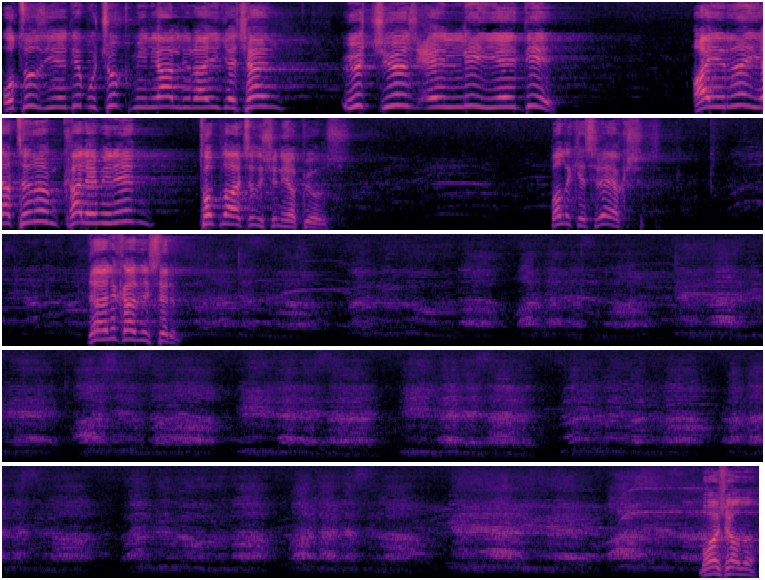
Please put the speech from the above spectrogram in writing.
37,5 milyar lirayı geçen 357 ayrı yatırım kaleminin toplu açılışını yapıyoruz. Balıkesir'e yakışır. Değerli kardeşlerim, Maşallah.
